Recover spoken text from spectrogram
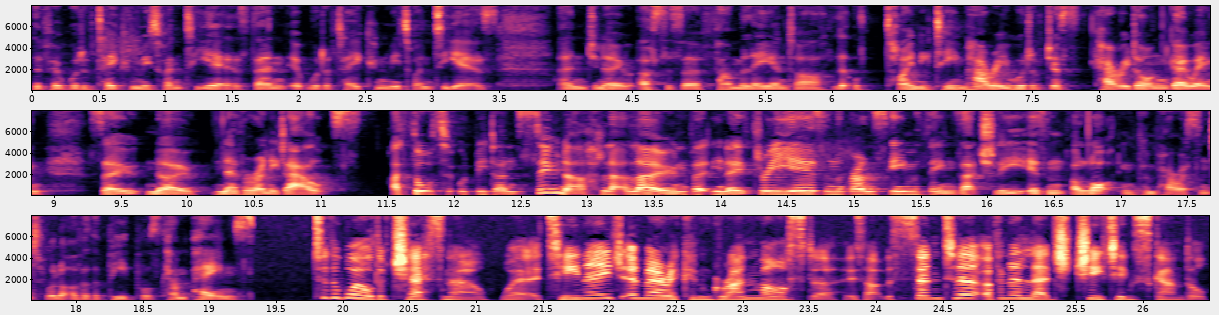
If it would have taken me 20 years, then it would have taken me 20 years. And, you know, us as a family and our little tiny team, Harry, would have just carried on going. So, no, never any doubts. I thought it would be done sooner, let alone, mm-hmm. but you know, three years in the grand scheme of things actually isn't a lot in comparison to a lot of other people's campaigns. To the world of chess now, where a teenage American grandmaster is at the centre of an alleged cheating scandal.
